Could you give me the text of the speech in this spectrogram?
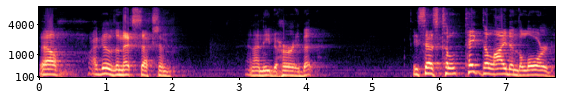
Well, I go to the next section, and I need to hurry, but he says, To take delight in the Lord,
